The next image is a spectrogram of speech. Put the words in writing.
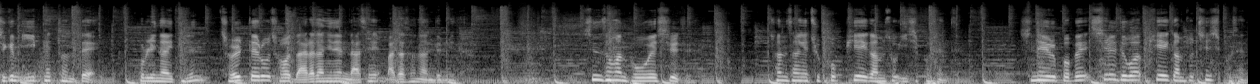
지금 이 패턴 때 홀리나이트는 절대로 저 날아다니는 낫에 맞아선 안 됩니다. 신성한 보호의 실드, 천상의 축복 피해 감소 20%, 신의 율법의 실드와 피해 감소 70%.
